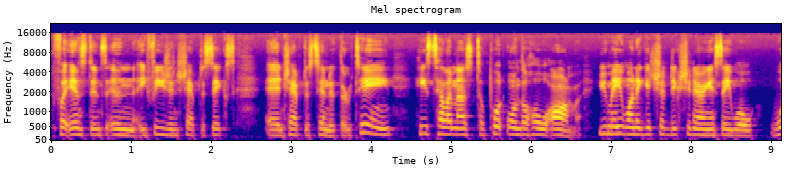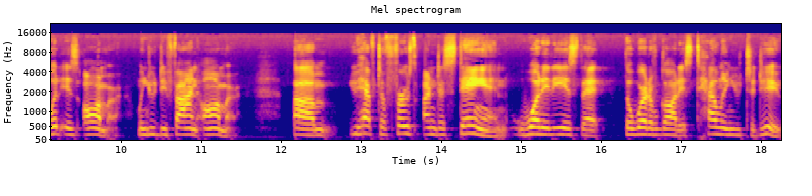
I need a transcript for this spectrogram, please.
for instance, in Ephesians chapter 6 and chapters 10 to 13, he's telling us to put on the whole armor. You may want to get your dictionary and say, well, what is armor? When you define armor, um, you have to first understand what it is that the Word of God is telling you to do.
